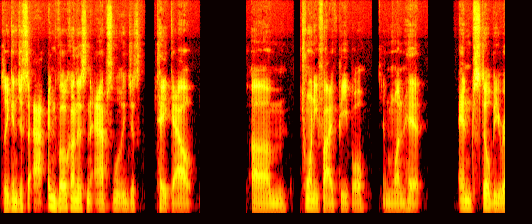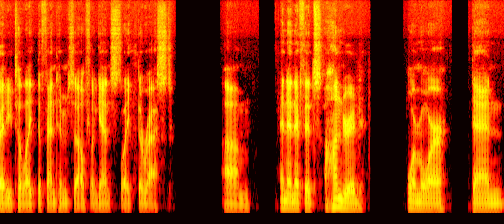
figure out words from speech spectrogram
So you can just a- invoke on this and absolutely just take out um, 25 people in one hit and still be ready to like defend himself against like the rest. Um, and then if it's 100 or more, then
